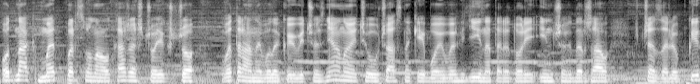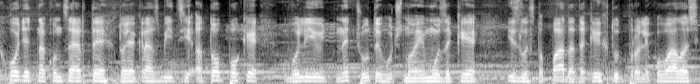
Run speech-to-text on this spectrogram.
Однак медперсонал каже, що якщо ветерани Великої вітчизняної чи учасники бойових дій на території інших держав ще залюбки ходять на концерти, то якраз бійці АТО поки воліють не чути гучної музики. Із листопада таких тут пролікувалось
